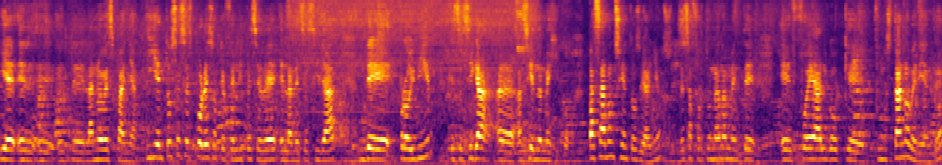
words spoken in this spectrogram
y el, el- el de la Nueva España. Y entonces es por eso que Felipe se ve en la necesidad de prohibir que se siga eh, haciendo en México. Pasaron cientos de años, desafortunadamente eh, fue algo que fuimos tan obedientes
